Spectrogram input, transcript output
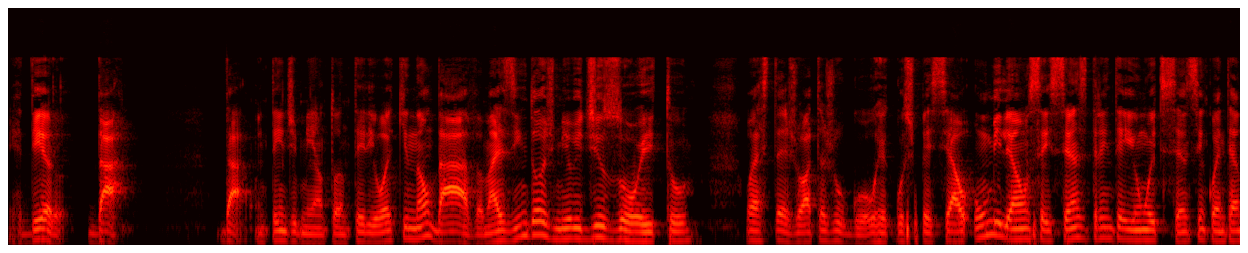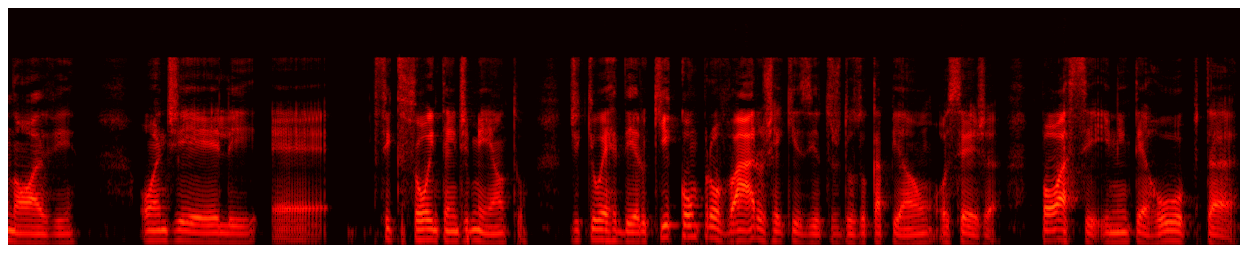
herdeiro? Dá. Dá. O entendimento anterior é que não dava, mas em 2018 o STJ julgou o recurso especial 1.631.859 onde ele é, fixou o entendimento de que o herdeiro que comprovar os requisitos do usucapião, ou seja, posse ininterrupta,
